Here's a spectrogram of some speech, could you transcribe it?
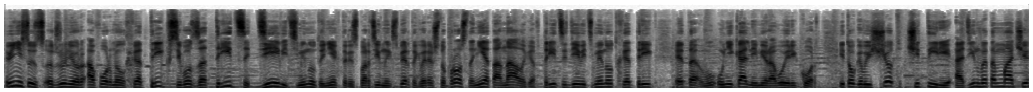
Винисиус Джуниор оформил хэт-трик всего за 39 минут. И некоторые спортивные эксперты говорят, что просто нет аналогов. 39 минут хэт-трик — это уникальный мировой рекорд. Итоговый счет 4-1 в этом матче.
